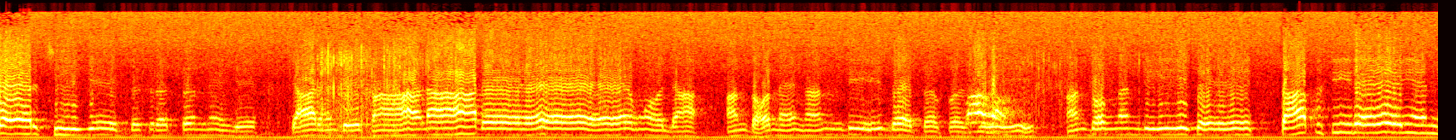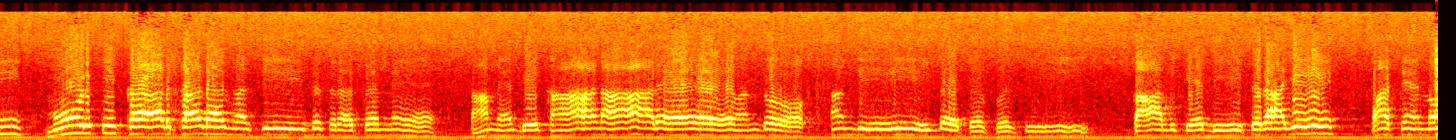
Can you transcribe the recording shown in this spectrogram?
બરછી એ દશરથ ને એ ચારે દેખાણા રે. ઓલા અંધો ને નંદી બે તપસી. અંધો નંદી બે તાપસી રે એની મૂર્તિ ખાડ ખાડ નસી દશરથ ને સામે દેખાણા રે. વંદો અંધી તપસી કાગ કે દીકરાએ પાસે નો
